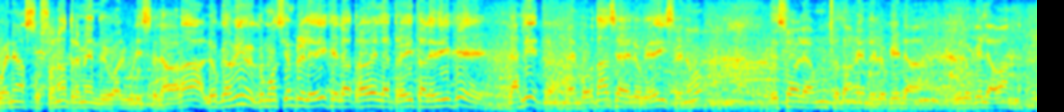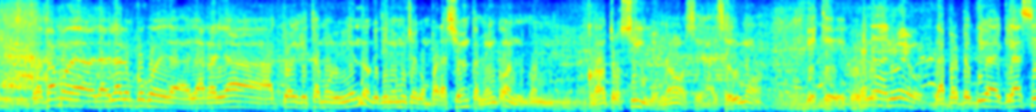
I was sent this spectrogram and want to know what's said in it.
Buenazo, sonó tremendo igual, Gurice. La verdad, lo que a mí, como siempre le dije la otra vez en la entrevista, les dije, las letras, la importancia de lo que dice, ¿no? Eso habla mucho también de lo que es la, de lo que es la banda. Tratamos de, de hablar un poco de la, la realidad actual que estamos viviendo, que tiene mucha comparación también con, con- con otros siglos, ¿no? O sea, seguimos este, con nada nuevo. la perspectiva de clase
